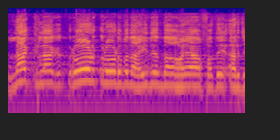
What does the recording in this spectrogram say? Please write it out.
ਲੱਖ ਲੱਖ ਕਰੋੜ ਕਰੋੜ ਵਧਾਈ ਦਿੰਦਾ ਹੋਇਆ ਫਤਿਹ ਅਰਜ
